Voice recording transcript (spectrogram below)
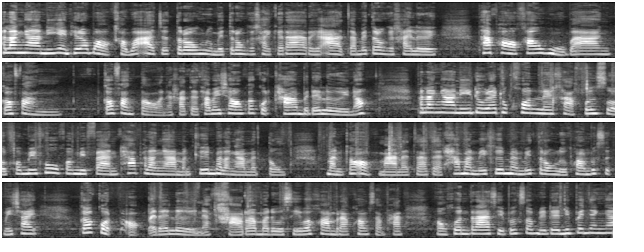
พลังงานนี้อย่างที่เราบอกค่ะว่าอาจจะตรงหรือไม่ตรงกับใครก็ได้ หรืออาจจะไม่ตรงกับใครเลย ถ้าพอเข้าหูบ้างก็ฟัง ก็ฟังต่อนะคะ แต่ถ้าไม่ชอบก็กดข้ามไปได้เลยเนาะพลังงานนี้ดูได้ทุกคนเลยค่ะ คนโสดคนมีคู่คนมีแฟน ถ้าพลังงานมันขึ้นพลังงานมันตรง มันก็ออกมานะจ๊ะแต่ถ้ามันไม่ขึ้นมันไม่ตรงหรือความรู้สึกไม่ใช่ ก็กดออกไปได้เลยนะคะ เรามาดูซิว่าความรักความสัมพันธ์ของคนราศีพฤษภในเดือนนี้เป็นยังไง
